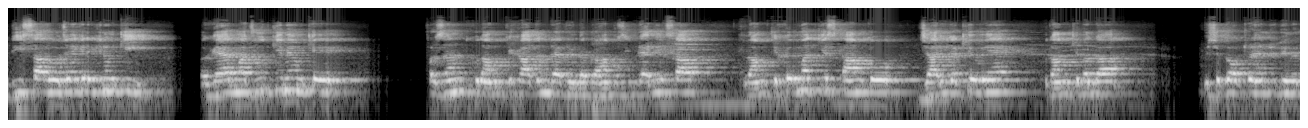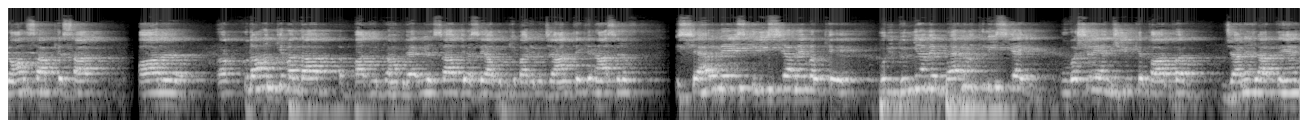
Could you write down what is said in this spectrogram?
बीस साल हो जाएँगे, लेकिन उनकी गैर मौजूदगी में उनके फर्जंद खुदाम के खादम रेवरेंड अब्राहम डैनियल साहब खुदाम की खिदमत के इस काम को जारी रखे हुए हैं। खुदाम के बंदा, बिशप डॉक्टर हेनरी मिलॉन साहब के साथ, और खुदाम के बंदा पादी इब्राहिम डैनियल साहब जैसे आप उनके बारे में जानते कि ना सिर्फ़ इस शहर में, इस कलीसिया में, बल्कि पूरी दुनिया में बैन कलीसियाई मुबशर अंजीर के तौर पर जाने जाते हैं।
